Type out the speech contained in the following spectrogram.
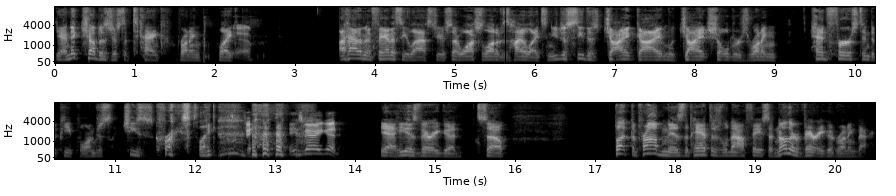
Yeah, Nick Chubb is just a tank running. Like yeah. I had him in fantasy last year, so I watched a lot of his highlights, and you just see this giant guy with giant shoulders running head first into people. I'm just like, Jesus Christ! Like, He's very good. yeah, he is very good. So, but the problem is the Panthers will now face another very good running back,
